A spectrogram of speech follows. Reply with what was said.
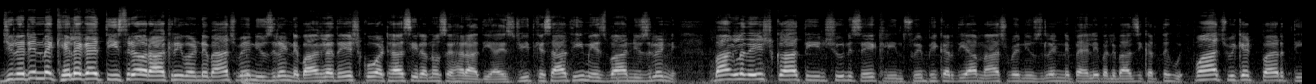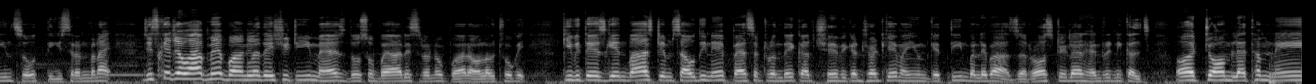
ड्यूनेडिन में खेले गए तीसरे और आखिरी वनडे मैच में न्यूजीलैंड ने बांग्लादेश को अठासी रनों से हरा दिया। इस जीत के साथ ही मेजबान न्यूजीलैंड ने बांग्लादेश का तीन शून्य से क्लीन स्वीप भी कर दिया। मैच में न्यूजीलैंड ने पहले बल्लेबाजी करते हुए पाँच विकेट पर 330 रन बनाए, जिसके जवाब में बांग्लादेशी टीम महज 242 रनों पर ऑल आउट हो गई। की तेज गेंदबाज टिम साउदी ने पैंसठ रन देकर छह विकेट झटके, वहीं उनके तीन बल्लेबाज रॉस टेलर, हेनरी निकल्स और टॉम लेथम ने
